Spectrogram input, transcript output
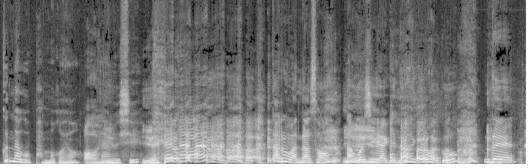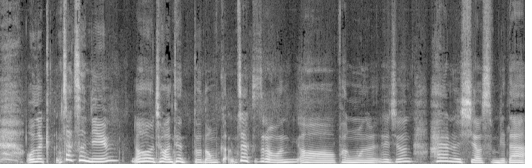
끝나고 밥 먹어요. 아, 예. 씨. 예. 따로 만나서 나머지 예, 예. 이야기는 하기로 하고. 네. 오늘 깜짝 손님, 어, 저한테 또 너무 깜짝스러운, 어, 방문을 해준 하현우 씨였습니다.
